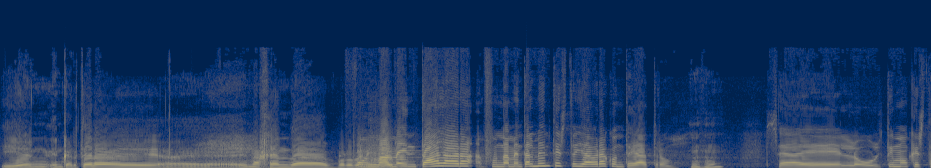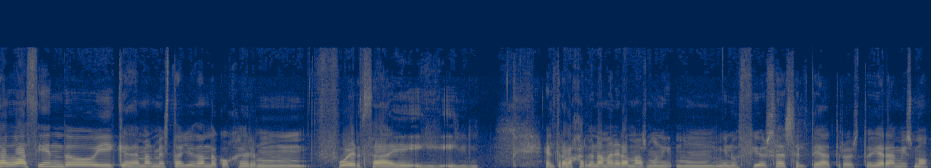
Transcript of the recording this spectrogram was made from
¿Y en, cartera, eh, en agenda, por Fundamental ahora, Fundamentalmente estoy ahora con teatro. O sea, eh, lo último que he estado haciendo y que además me está ayudando a coger mm, fuerza y, el trabajar de una manera más mm, minuciosa es el teatro. Estoy ahora mismo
